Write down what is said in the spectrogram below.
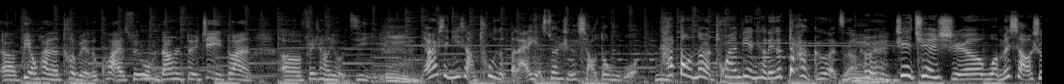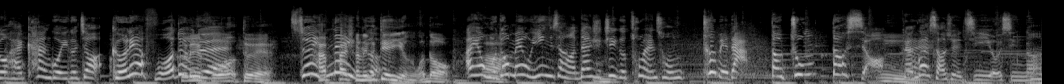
呃变换的特别的快，所以我们当时对这一段呃非常有记忆。嗯，而且你想，兔子本来也算是个小动物，它到那儿突然变成了一个大个子。对，这确实，我们小时候还看过一个叫《格列佛》，对不对？对。所以那。成了一个电影，了都哎呀，我都没有印象了。但是这个突然从特别大到中到小，难怪小雪记忆犹新呢。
